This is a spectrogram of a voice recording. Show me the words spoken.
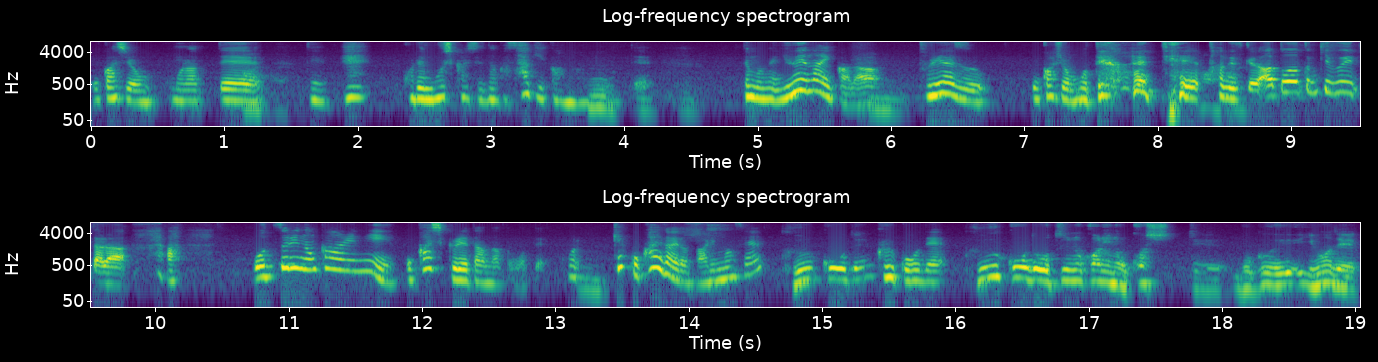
お菓子をもらっーて、はいでえこれもしかしてなんか詐欺かなとうん思って、でもね言えないから、うん。とりあえずお菓子を持って帰ってたんですけど後々気づいたらあお釣りの代わりにお菓子くれたんだと思って。これ、うん。結構海外だとありません？空港で？空港で。空港でお釣りの代わりのお菓子って僕今まで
